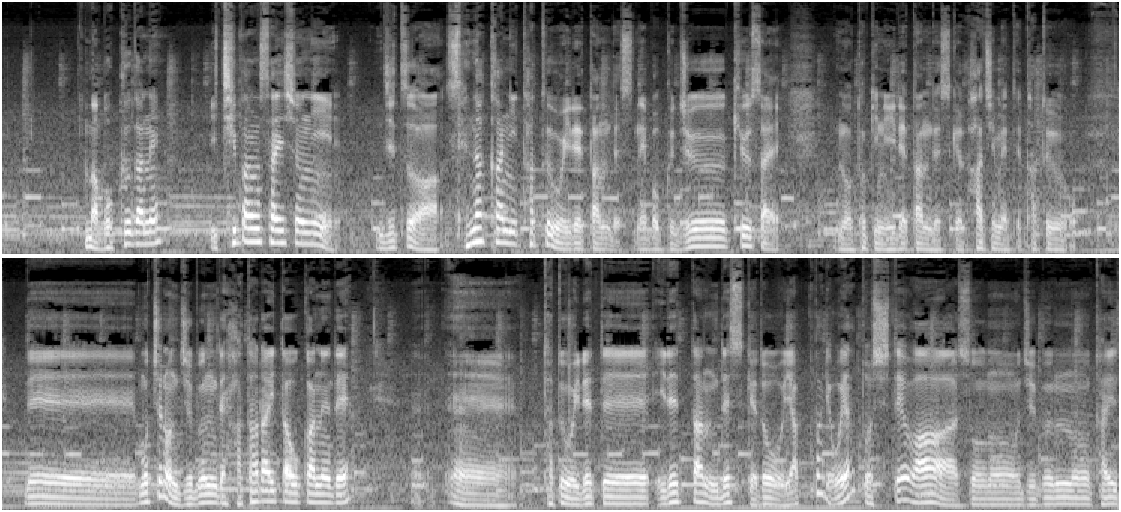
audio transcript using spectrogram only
まあ僕がね一番最初に実は背中にタトゥーを入れたんですね。僕19歳の時に入れたんですけど初めてタトゥーを。でもちろん自分で働いたお金で、えー、タトゥーを入れて入れたんですけどやっぱり親としてはその自分の体、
